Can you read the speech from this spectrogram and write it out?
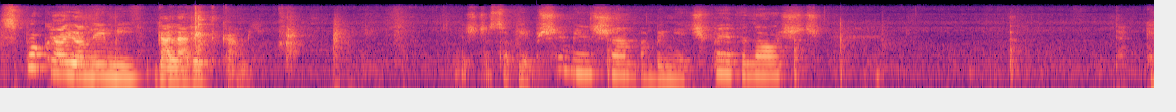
z pokrojonymi galaretkami. Jeszcze sobie przemieszam, aby mieć pewność. Tak.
